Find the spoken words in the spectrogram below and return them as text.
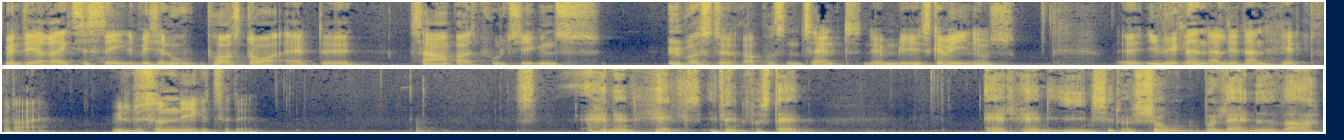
Men det er rigtigt set, hvis jeg nu påstår, at øh, samarbejdspolitikens ypperste repræsentant, nemlig Scavenius, øh, i virkeligheden er lidt af en held for dig. Vil du sådan ikke til det? Han er en held i den forstand, at han i en situation, hvor landet var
